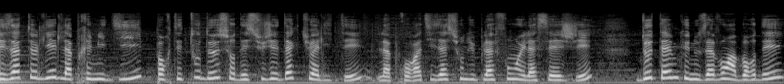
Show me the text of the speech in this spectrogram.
Les ateliers de l'après-midi portaient tous deux sur des sujets d'actualité, la proratisation du plafond et la CSG, deux thèmes que nous avons abordés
